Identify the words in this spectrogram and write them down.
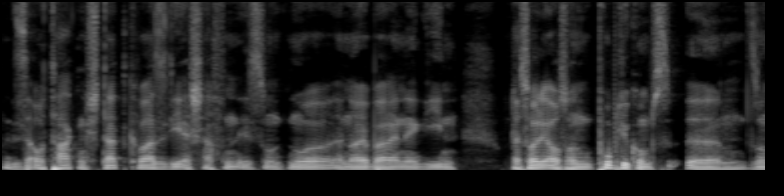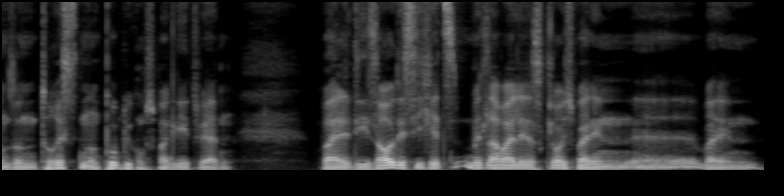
dieser autarken Stadt quasi, die erschaffen ist und nur erneuerbare Energien. Das soll ja auch so ein Publikums, äh, so, so ein Touristen- und Publikumsmagnet werden. Weil die Saudis sich jetzt mittlerweile das, glaube ich, bei den, äh, bei den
